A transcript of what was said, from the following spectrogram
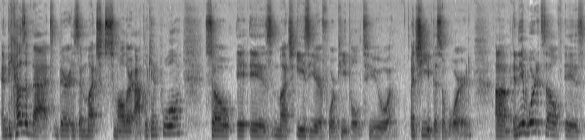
And because of that, there is a much smaller applicant pool. So it is much easier for people to achieve this award. Um, and the award itself is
